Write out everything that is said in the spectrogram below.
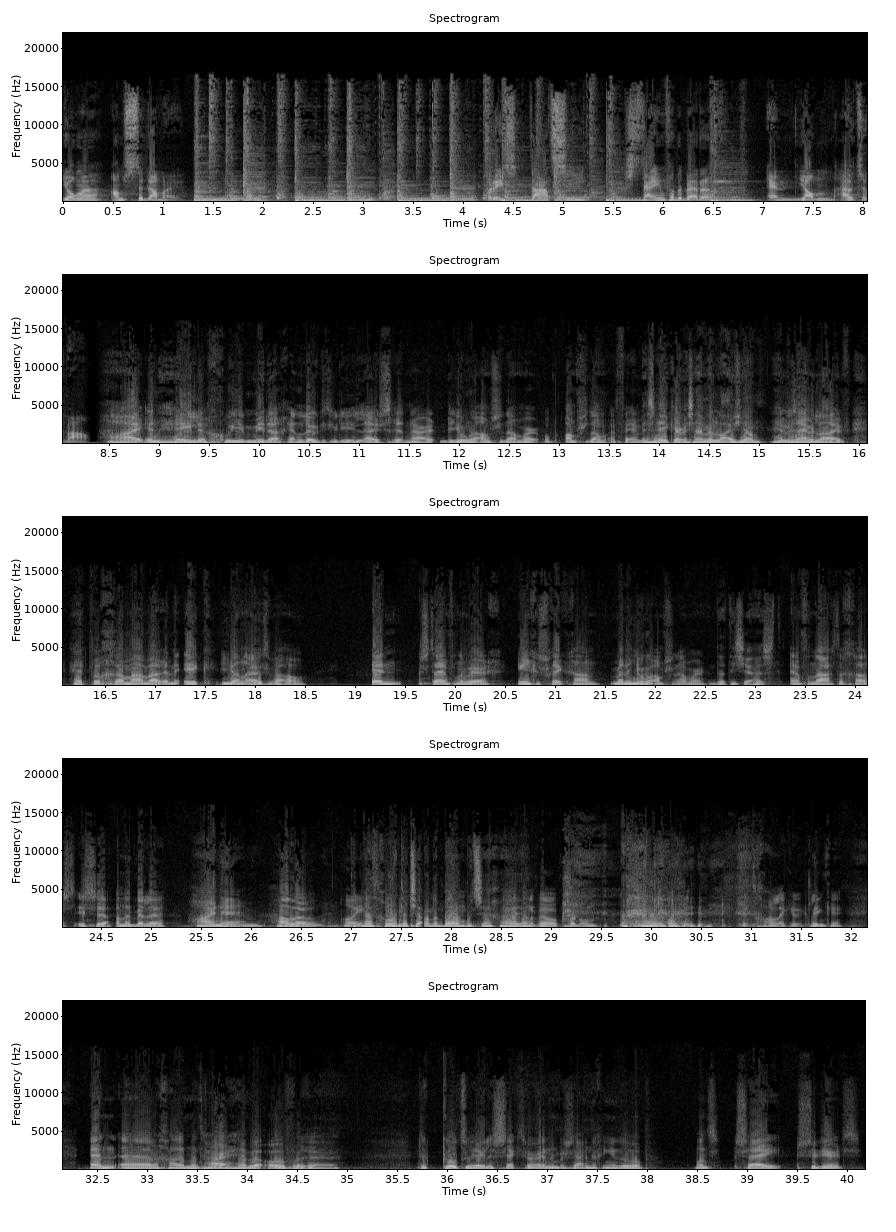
jonge Amsterdammer. Presentatie Stijn van den Berg en Jan Uiterwaal. Hi, een hele goede middag en leuk dat jullie luisteren naar De Jonge Amsterdammer op Amsterdam FM. Zeker, we zijn weer live, Jan. En we zijn weer live. Het programma waarin ik, Jan Uiterwaal en Stijn van den Berg in gesprek gaan met een jonge Amsterdammer. Dat is juist. En vandaag de gast is uh, Annabelle Harnham. Hallo. Ik heb net gehoord dat je Annabel moet zeggen. Oh, Jan. Annabel, pardon. Het zit gewoon lekker te klinken. En uh, we gaan het met haar hebben over uh, de culturele sector en de bezuinigingen erop. Want zij studeert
